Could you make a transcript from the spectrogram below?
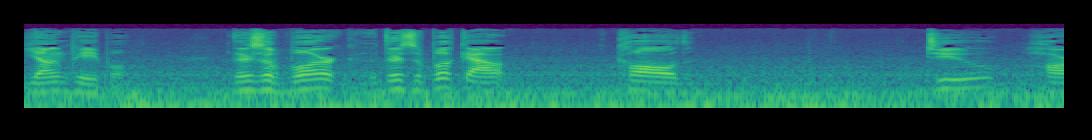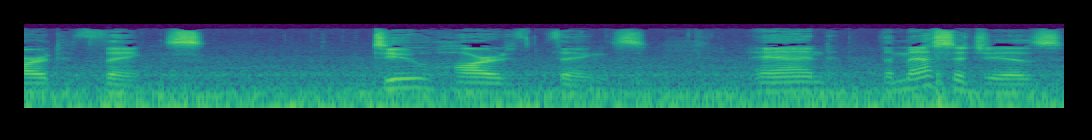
young people. There's a book there's a book out called Do Hard Things. Do hard things. And the message is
